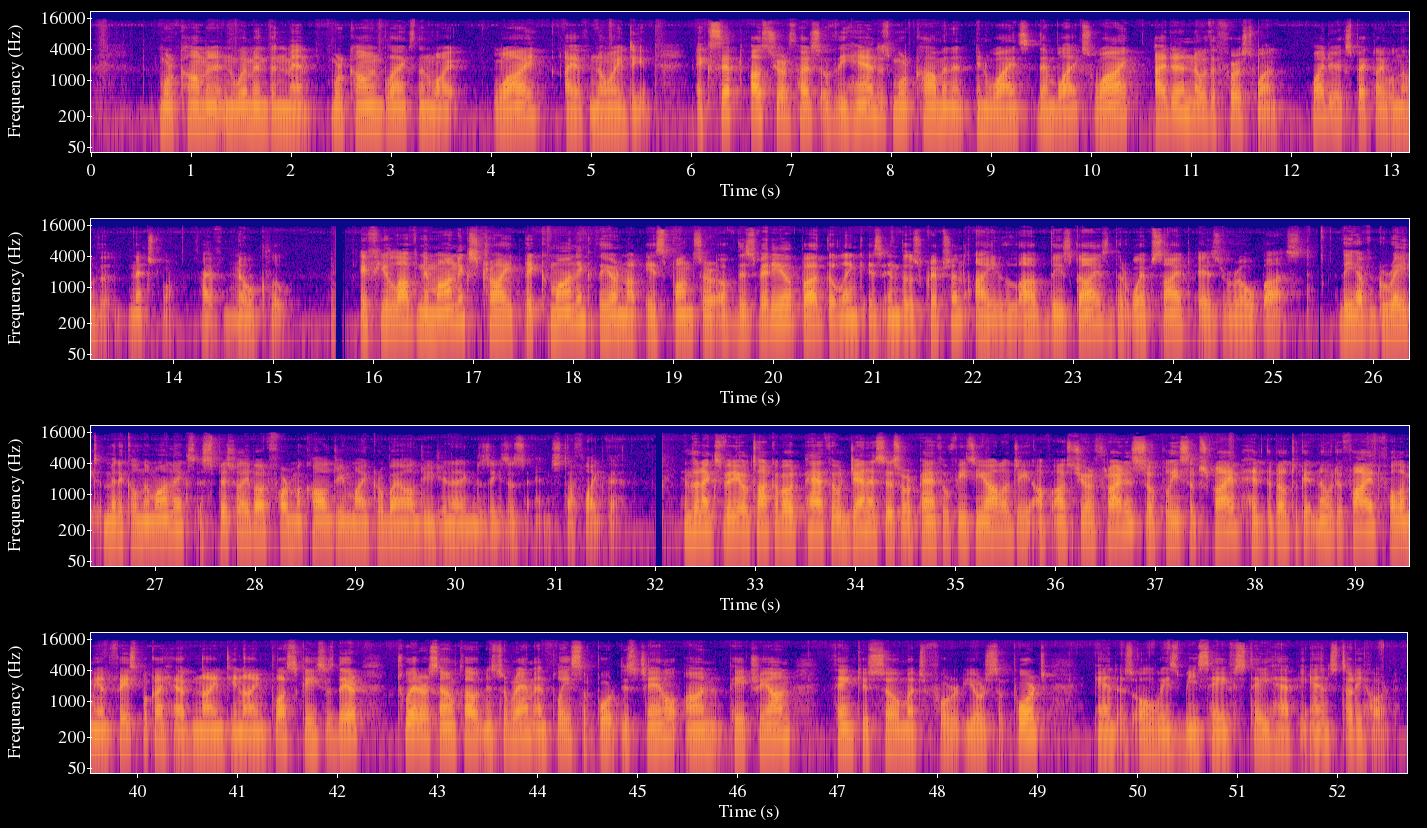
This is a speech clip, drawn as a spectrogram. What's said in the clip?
more common in women than men, more common blacks than white. Why? I have no idea. Except osteoarthritis of the hand is more common in, whites than blacks. Why? I didn't know the first one. Why do you expect I will know the next one? I have no clue. If you love mnemonics, try Picmonic. They are not a sponsor of this video, but the link is in the description. I love these guys. Their website is robust. They have great medical mnemonics, especially about pharmacology, microbiology, genetic diseases, and stuff like that. In the next video, I'll talk about pathogenesis or pathophysiology of osteoarthritis. So please subscribe, hit the bell to get notified. Follow me on Facebook. I have 99 plus cases there. Twitter, SoundCloud, Instagram, and please support this channel on Patreon. Thank you so much for your support. And as always, be safe, stay happy, and study hard.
